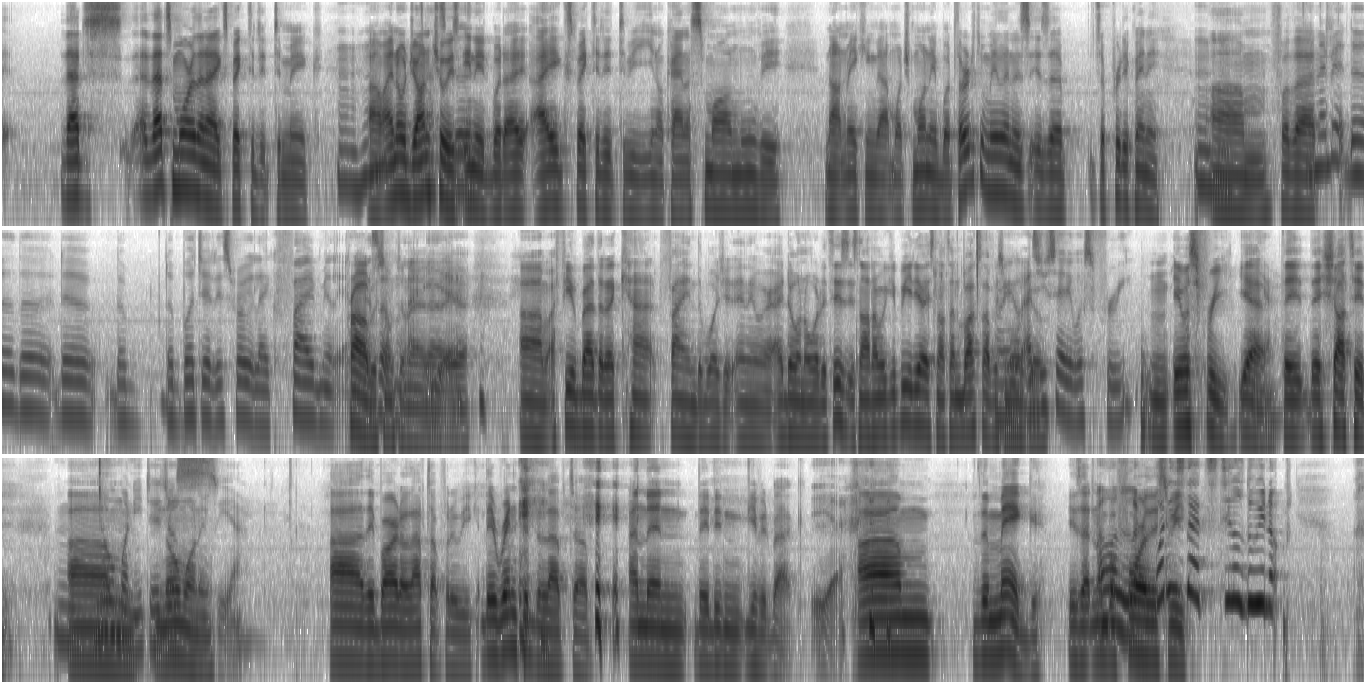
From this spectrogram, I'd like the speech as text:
that's that's more than I expected it to make. Um, I know John Cho Mm-hmm. That's is in it, but I, I expected it to be you know kind of small movie, not making that much money. But 32 million is, is a it's a pretty penny um, for that. Mm-hmm. And I bet the the the the the budget is probably like five million. or Probably something, like that. Yeah. Um, I feel bad that I can't find the budget anywhere. I don't know what it is. It's not on Wikipedia. It's not on Box Office Mojo. As you said, it was free. Mm, it was free. Yeah, Yeah. they they shot it. Mm, no Um, money. They no just, money. Yeah. Uh, they borrowed a laptop for the week. They rented the laptop and then they didn't give it back. Yeah. Um, the Meg is at number Oh, four la- this What week. is that still doing? Up?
